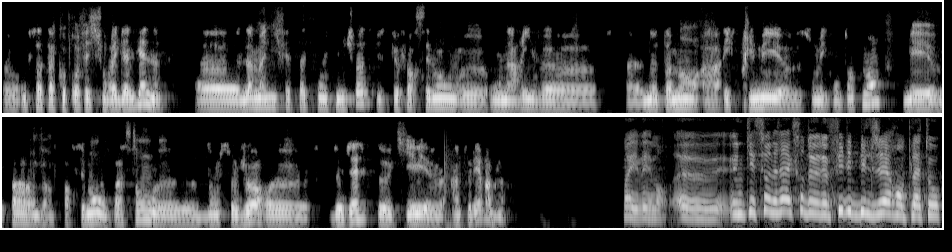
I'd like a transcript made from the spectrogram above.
on s'attaque aux professions régaliennes. Euh, la manifestation est une chose, puisque forcément, euh, on arrive euh, notamment à exprimer son mécontentement, mais pas forcément en passant dans ce genre de geste qui est intolérable. Oui, évidemment. une question, une réaction de, Philippe Bilger en plateau.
